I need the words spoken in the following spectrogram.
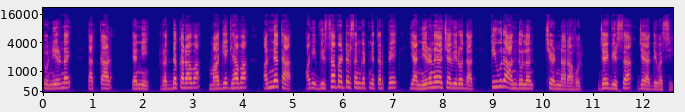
तो निर्णय तात्काळ त्यांनी रद्द करावा मागे घ्यावा. अन्यथा आम्ही विरसा पॅटर संघटनेतर्फे या निर्णयाच्या विरोधात तीव्र आंदोलन छेडणार आहोत. जय बिरसा जय आदिवासी.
